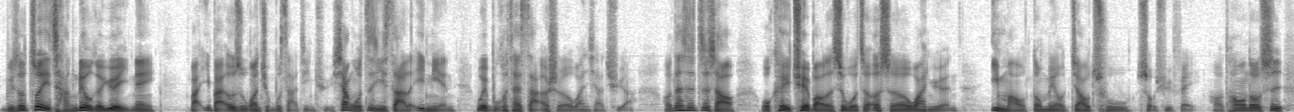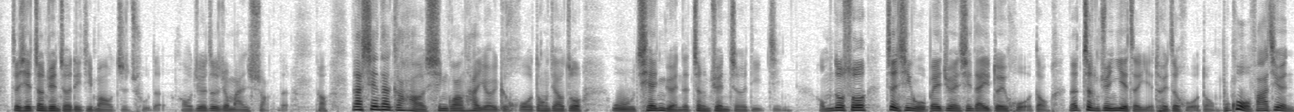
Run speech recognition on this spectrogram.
比如说，最长六个月以内把一百二十万全部撒进去，像我自己撒了一年，我也不过才撒二十二万下去啊。哦，但是至少我可以确保的是，我这二十二万元一毛都没有交出手续费，好，通通都是这些证券折抵金帮我支出的。我觉得这个就蛮爽的。好，那现在刚好星光它有一个活动叫做五千元的证券折抵金。我们都说振兴五倍券现在一堆活动，那证券业者也推这活动。不过我发现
